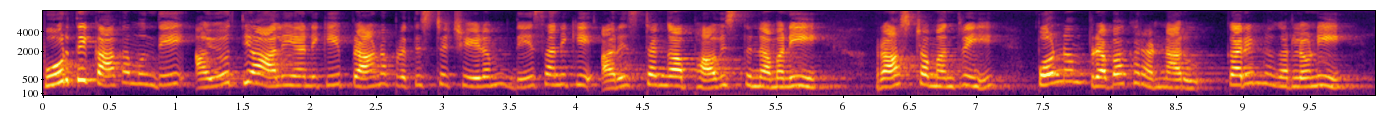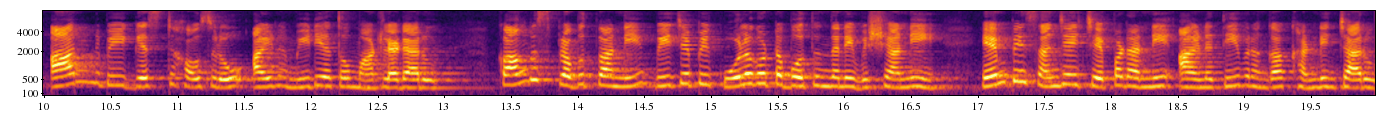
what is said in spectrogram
పూర్తి కాకముందే అయోధ్య ఆలయానికి ప్రాణ ప్రతిష్ఠ చేయడం దేశానికి అరిష్టంగా భావిస్తున్నామని రాష్ట్ర మంత్రి పొన్నం ప్రభాకర్ అన్నారు. కరీంనగర్లోని ఆర్ఎన్బి గెస్ట్ హౌస్లో ఆయన మీడియాతో మాట్లాడారు. కాంగ్రెస్ ప్రభుత్వాన్ని బీజేపీ కూలగొట్టబోతుందనే విషయాన్ని ఎంపీ సంజయ్ చెప్పడాన్ని ఆయన తీవ్రంగా ఖండించారు.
